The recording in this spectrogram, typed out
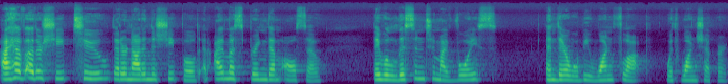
I have other sheep too that are not in the sheepfold, and I must bring them also. They will listen to my voice, and there will be one flock with one shepherd.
